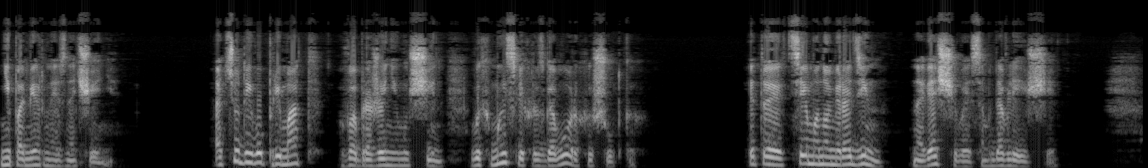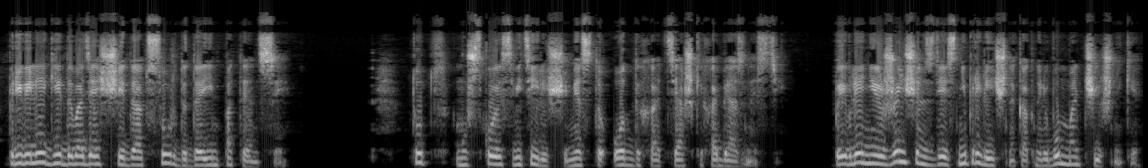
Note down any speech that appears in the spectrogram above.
непомерное значение. Отсюда его примат в воображении мужчин, в их мыслях, разговорах и шутках. Это тема номер один, навязчивая, самодавлеющая. Привилегии, доводящие до абсурда, до импотенции. Тут мужское святилище, место отдыха от тяжких обязанностей. Появление женщин здесь неприлично, как на любом мальчишнике.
